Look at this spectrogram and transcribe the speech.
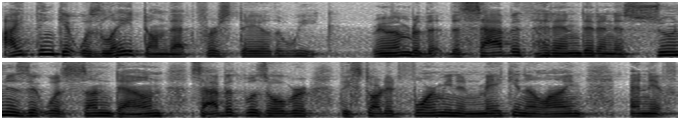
I think it was late on that first day of the week. Remember that the Sabbath had ended, and as soon as it was sundown, Sabbath was over, they started forming and making a line. And if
